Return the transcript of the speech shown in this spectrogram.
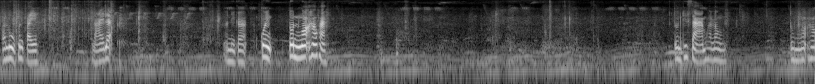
เอาลูกเพิ่นไปหลายแล้ว อันนี้ก็กล้วยต้นเงาะเฮาค่ะ ต้นที่สามค่ะลองต้นเงาะเฮา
